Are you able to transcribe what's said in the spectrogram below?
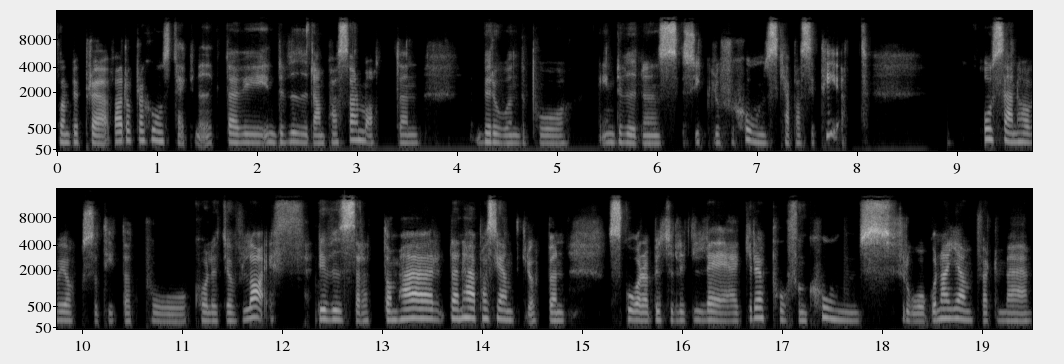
på en beprövad operationsteknik där vi individanpassar måtten beroende på individens cyklofusionskapacitet. Och sen har vi också tittat på quality of life. Det visar att de här, den här patientgruppen skårar betydligt lägre på funktionsfrågorna jämfört med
